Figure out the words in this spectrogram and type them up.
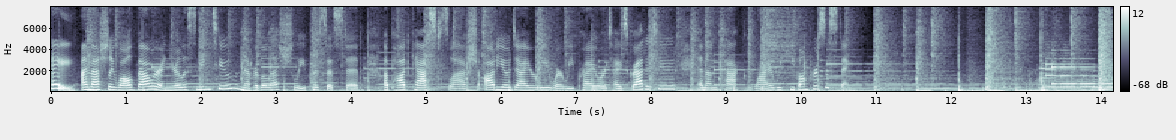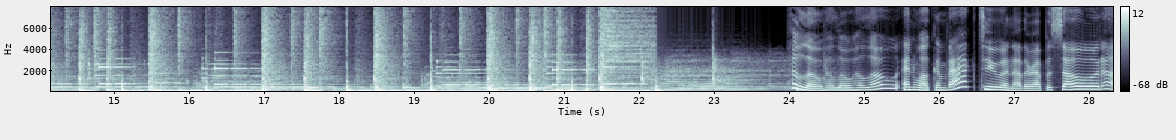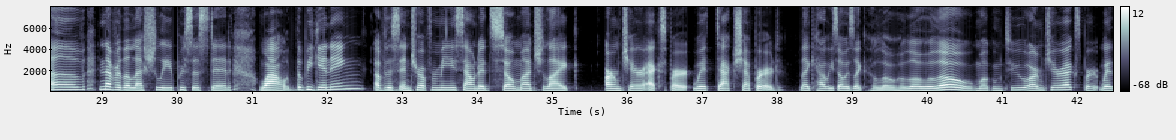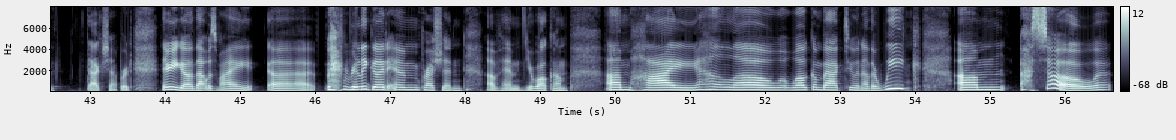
Hey, I'm Ashlee Waldbauer, and you're listening to Nevertheless Shlee Persisted, a podcast slash audio diary where we prioritize gratitude and unpack why we keep on persisting. Hello, hello, hello, and welcome back to another episode of Nevertheless Shlee Persisted. Wow, the beginning of this intro for me sounded so much like Armchair Expert with Dax Shepard. Like how he's always like, hello, hello, hello, welcome to Armchair Expert with Dax Shepard. There you go. That was my uh, really good impression of him. You're welcome. Um, hi, hello, welcome back to another week. Um, so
